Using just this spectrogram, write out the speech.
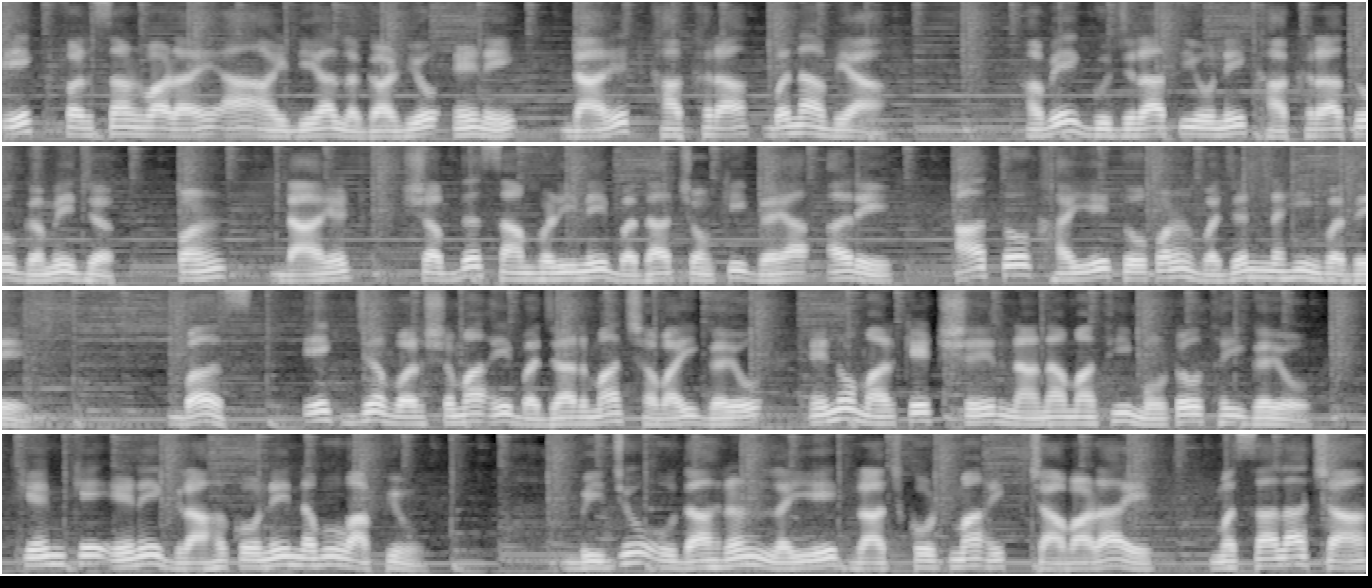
એક ફરસાણવાળાએ આ આઈડિયા લગાડ્યો, એણે ડાયટ ખાખરા બનાવ્યા. હવે ગુજરાતીઓને ખાખરા તો ગમે જ, પણ ડાયટ શબ્દ સાંભળીને બધા ચોંકી ગયા, અરે, આ તો ખાઈએ તો પણ વજન નહીં વધે. બસ, એક જ વર્ષમાં એ બજારમાં છવાઈ ગયો, એનો માર્કેટ શેર નાનામાંથી મોટો થઈ ગયો, કેમ કે એણે ગ્રાહકોને નવું આપ્યું. બીજું ઉદાહરણ લઈએ રાજકોટમાં એક ચાવાળાએ મસાલા ચા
